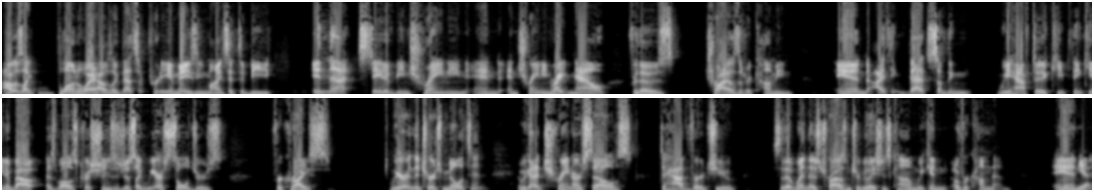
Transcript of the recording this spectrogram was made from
I was like blown away. I was like, that's a pretty amazing mindset to be in that state of being training and and training right now for those trials that are coming. And I think that's something we have to keep thinking about as well as Christians is just like we are soldiers for Christ. We are in the church militant and we got to train ourselves to have virtue so that when those trials and tribulations come, we can overcome them and yeah.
